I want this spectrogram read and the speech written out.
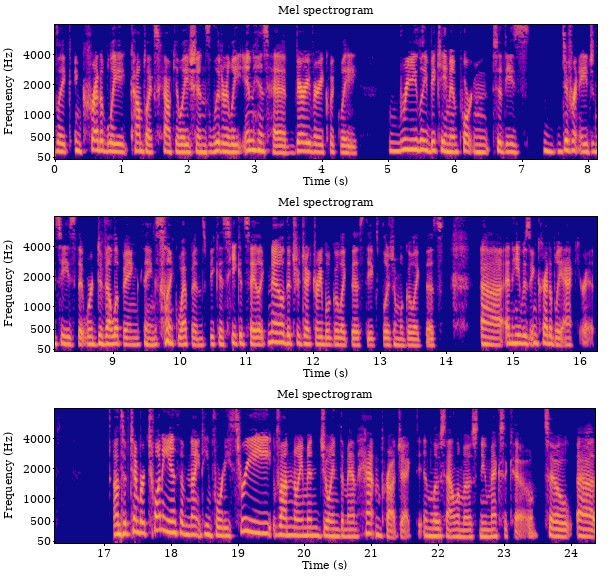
like incredibly complex calculations literally in his head very, very quickly really became important to these different agencies that were developing things like weapons because he could say like, no, the trajectory will go like this, the explosion will go like this. Uh, and he was incredibly accurate. On September 20th of 1943, von Neumann joined the Manhattan Project in Los Alamos, New Mexico. So, uh,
